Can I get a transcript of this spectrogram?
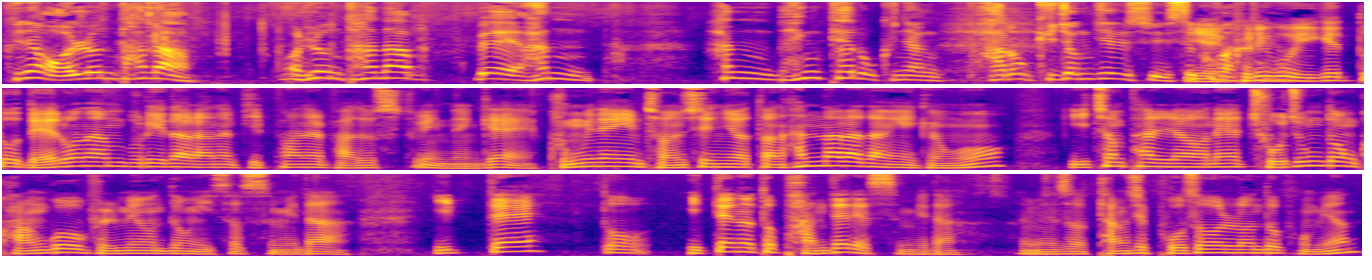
그냥 언론 탄압, 언론 탄압의 한한 행태로 그냥 바로 규정 지을 수 있을 예, 것 같아요. 그리고 이게 또 내로남불이다라는 비판을 받을 수도 있는 게 국민의힘 전신이었던 한나라당의 경우 2008년에 조중동 광고 불매 운동이 있었습니다. 이때 또 이때는 또 반대를 했습니다. 그러면서 당시 보수 언론도 보면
